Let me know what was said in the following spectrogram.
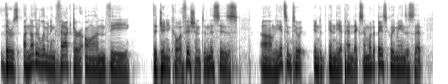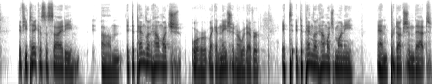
there's another limiting factor on the the Gini coefficient, and this is um, he gets into it in, in the appendix. And what it basically means is that if you take a society, um, it depends on how much, or like a nation or whatever, it, it depends on how much money and production that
